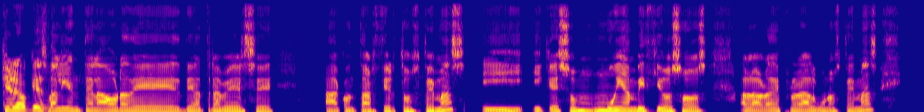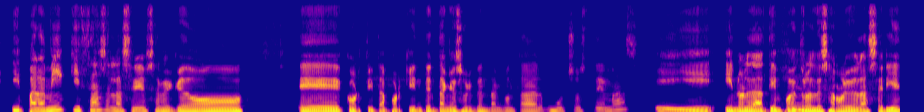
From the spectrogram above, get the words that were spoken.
Creo que es valiente a la hora de, de atreverse a contar ciertos temas y, y, que son muy ambiciosos a la hora de explorar algunos temas. Y para mí quizás la serie se me quedó eh, cortita, porque intentan eso, intentan contar muchos temas y, y, no le da tiempo. Dentro del desarrollo de la serie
